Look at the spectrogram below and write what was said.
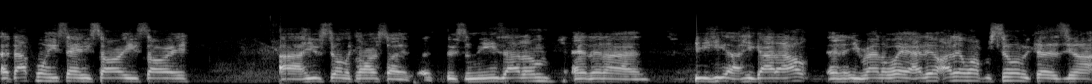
at that point he's saying he's sorry, he's sorry. Uh, he was still in the car, so I, I threw some knees at him, and then uh, he he uh, he got out and he ran away. I didn't I didn't want to pursue him because you know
